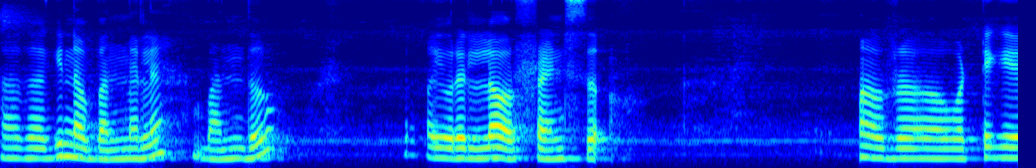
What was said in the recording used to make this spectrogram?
ಹಾಗಾಗಿ ನಾವು ಬಂದಮೇಲೆ ಬಂದು ಇವರೆಲ್ಲ ಅವ್ರ ಫ್ರೆಂಡ್ಸ್ ಅವರ ಒಟ್ಟಿಗೆ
